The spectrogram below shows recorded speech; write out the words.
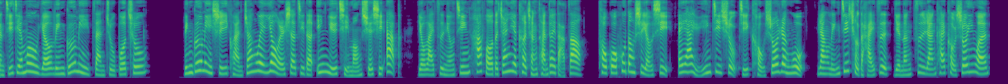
本集节目由 Lingumi 赞助播出。Lingumi 是一款专为幼儿设计的英语启蒙学习 App，由来自牛津、哈佛的专业课程团队打造。透过互动式游戏、AI 语音技术及口说任务，让零基础的孩子也能自然开口说英文。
